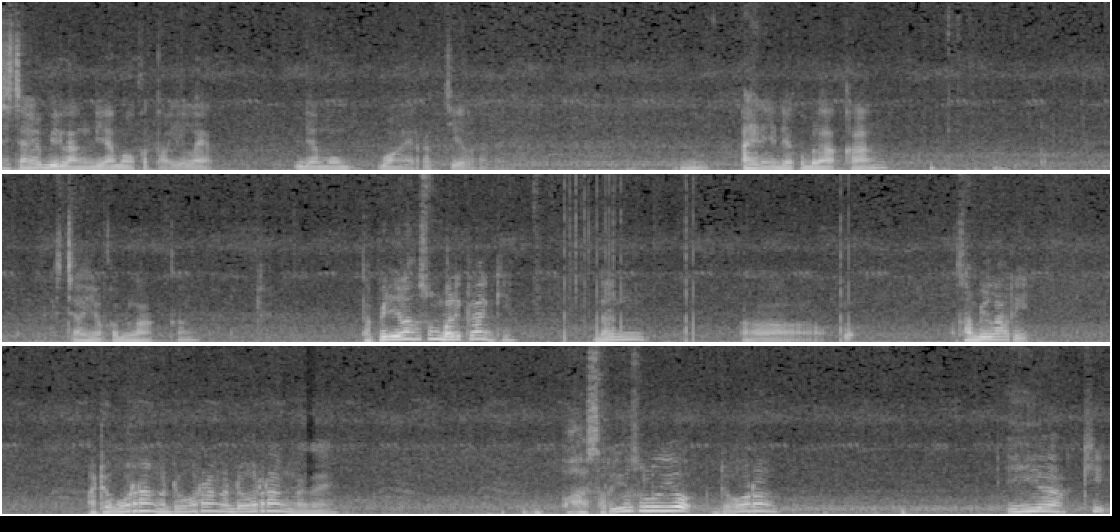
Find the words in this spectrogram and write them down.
si Cahyo bilang dia mau ke toilet. Dia mau buang air kecil katanya. Akhirnya dia ke belakang. Si Cahyo ke belakang. Tapi dia langsung balik lagi. Dan uh, sambil lari. Ada orang ada orang ada orang katanya. Wah serius lu yuk? Ada orang. Iya ki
